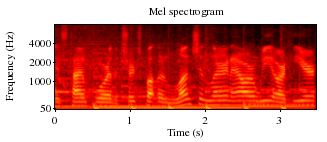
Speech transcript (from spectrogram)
It's time for the Church Butler Lunch and Learn Hour. We are here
